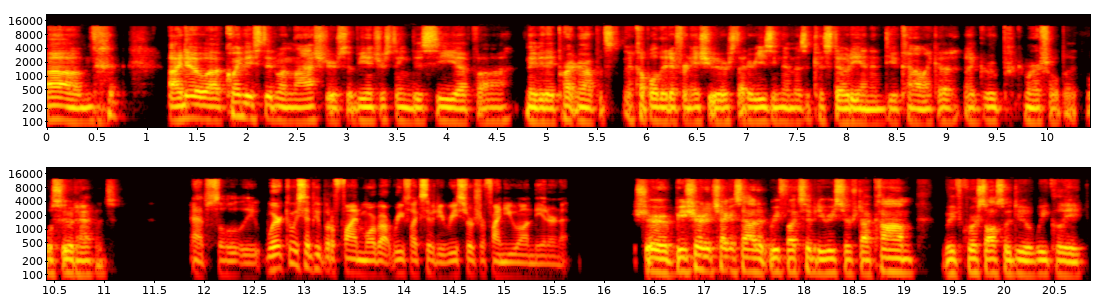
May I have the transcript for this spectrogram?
Um, I know uh, Coinbase did one last year, so it'd be interesting to see if uh, maybe they partner up with a couple of the different issuers that are using them as a custodian and do kind of like a, a group commercial. But we'll see what happens. Absolutely. Where can we send people to find more about reflexivity research or find you on the internet? Sure. Be sure to check us out at reflexivityresearch.com. We, of course, also do a weekly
